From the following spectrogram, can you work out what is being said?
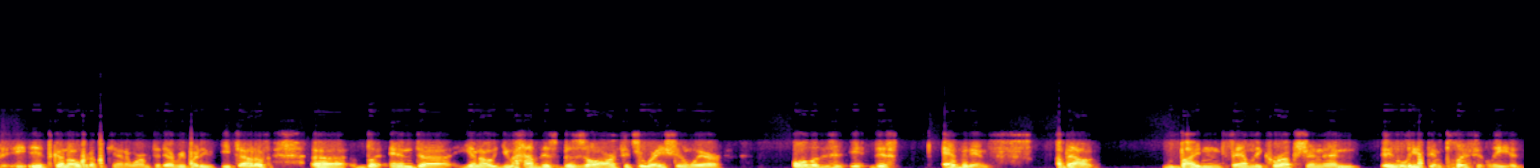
it's going to open up a can of worms that everybody eats out of. Uh, but and uh, you know you have this bizarre situation where all of this, this evidence about Biden family corruption and at least implicitly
